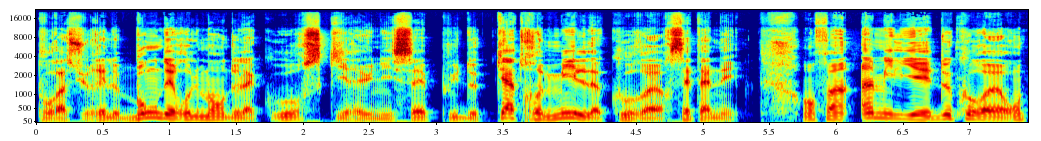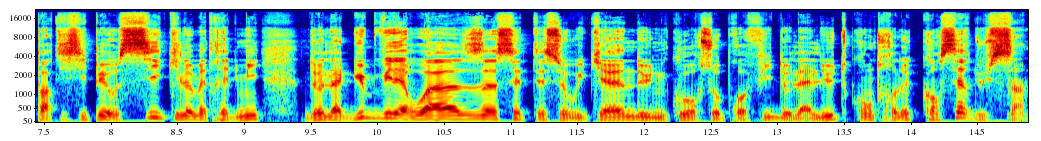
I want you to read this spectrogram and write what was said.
pour assurer le bon déroulement de la course qui réunissait plus de 4000 coureurs cette année. Enfin, un millier de coureurs ont participé aux 6 km et demi de la Guebwilleroise. C'était ce week-end une course au profit de la lutte contre le cancer du sein.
